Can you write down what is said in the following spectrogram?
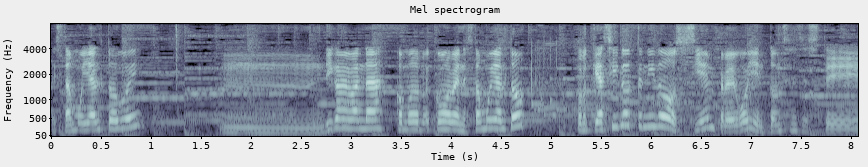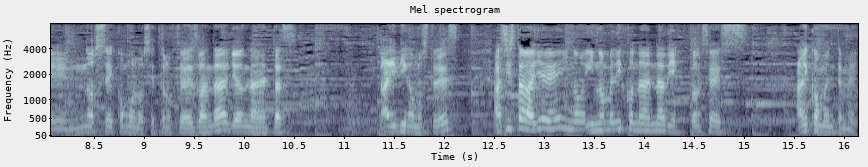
Está muy alto, güey. Mm, dígame, banda, ¿cómo, ¿cómo ven? ¿Está muy alto? Porque así lo he tenido siempre, güey. Entonces, este. No sé cómo lo sienten ustedes, banda. Yo, la neta. Ahí digan ustedes. Así estaba ayer, ¿eh? Y no, y no me dijo nada nadie. Entonces. Ahí coménteme.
